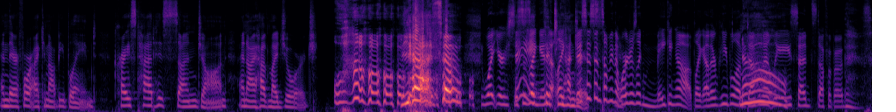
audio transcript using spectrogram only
and therefore I cannot be blamed. Christ had his son John, and I have my George. Whoa. Yeah, so what you're saying is, like, is that like this isn't something that Yeah. we're just like making up. Like other people have No. definitely said stuff about this.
